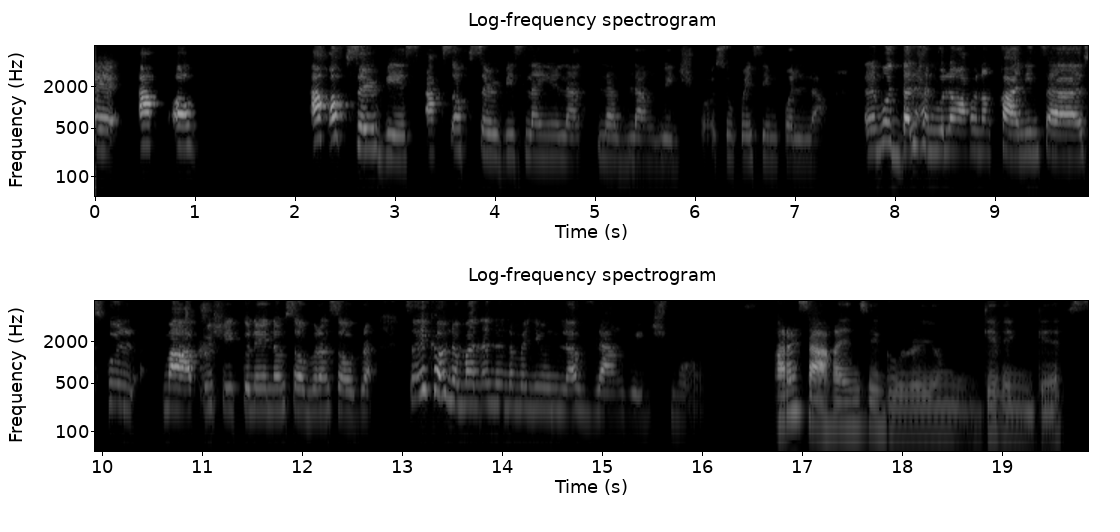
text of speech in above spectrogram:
eh, act of act of service, acts of service lang yung la- love language ko. Super simple lang. Alam mo, dalhan mo lang ako ng kanin sa school, ma-appreciate ko na yun ng sobrang sobra. So, ikaw naman, ano naman yung love language mo? para sa akin siguro yung giving gifts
